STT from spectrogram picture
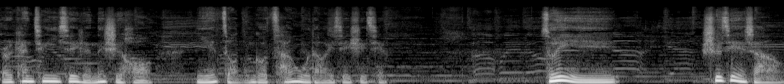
而看清一些人的时候，你也总能够参悟到一些事情。所以，世界上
